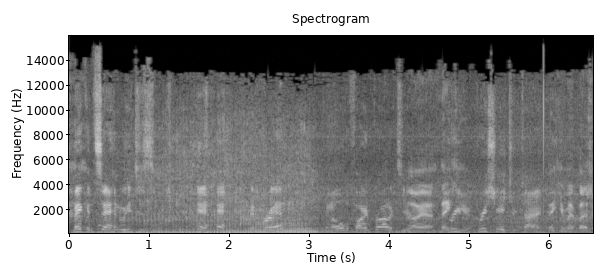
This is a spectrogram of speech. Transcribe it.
making sandwiches and, and bread and all the fine products here. Oh, yeah. Thank you. Appreciate your time. Thank you, my pleasure.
